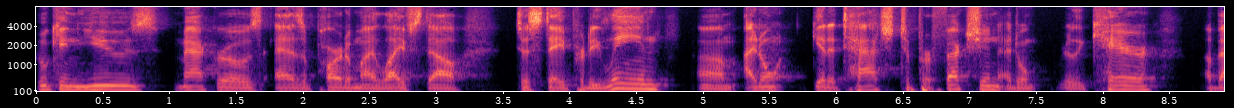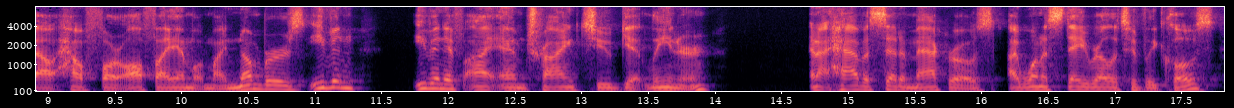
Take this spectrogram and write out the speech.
who can use macros as a part of my lifestyle to stay pretty lean. Um, I don't get attached to perfection. I don't really care about how far off I am on my numbers. Even even if I am trying to get leaner and I have a set of macros, I want to stay relatively close.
